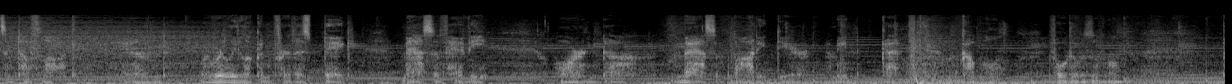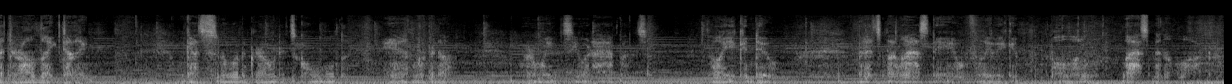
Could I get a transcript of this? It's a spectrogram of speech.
Some tough luck, and we're really looking for this big, massive, heavy, horned, uh, massive bodied deer. I mean, got a couple photos of them, but they're all nighttime. We got snow on the ground, it's cold, and we're gonna, we're gonna wait and see what happens. That's all you can do. But it's my last day. Hopefully, we can pull a little last minute luck.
